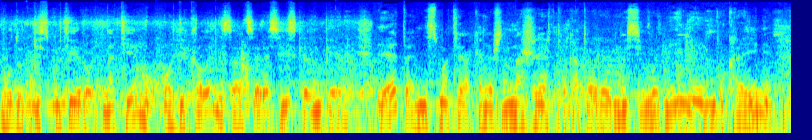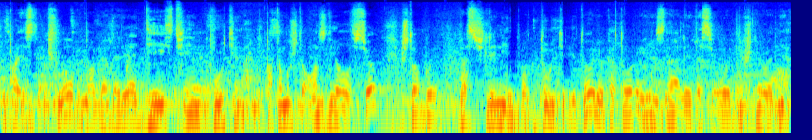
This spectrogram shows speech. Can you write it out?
будут дискутировать на тему о деколонизации Российской империи. И это, несмотря, конечно, на жертвы, которые мы сегодня имеем в Украине, произошло благодаря действиям Путина. Потому что он сделал все, чтобы расчленить вот ту территорию, которую мы знали до сегодняшнего дня.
